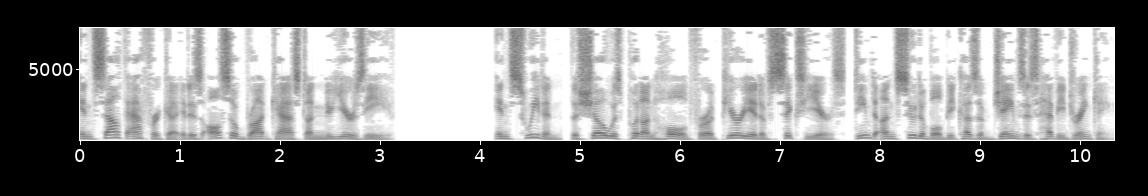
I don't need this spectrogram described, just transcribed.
In South Africa it is also broadcast on New Year's Eve. In Sweden, the show was put on hold for a period of six years, deemed unsuitable because of James's heavy drinking.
